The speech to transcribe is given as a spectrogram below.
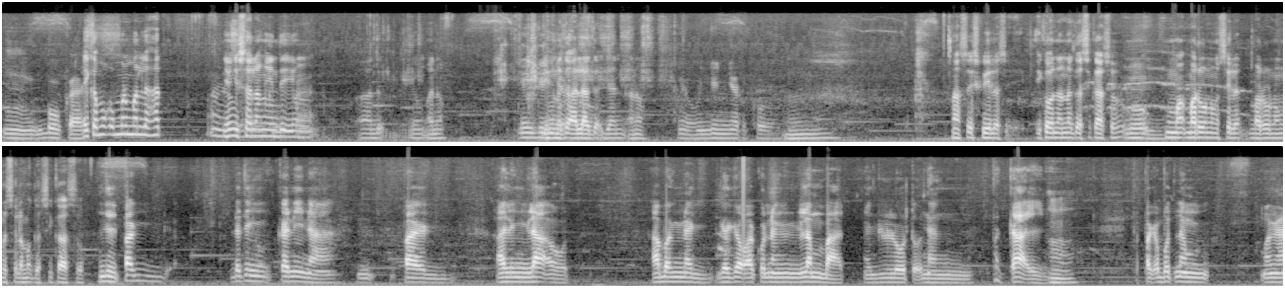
Mm. Bukas. Ay kamukha mo naman lahat. Ah, yung isa lang hindi yung d- yung ano, Yung yung nag-aalaga diyan, ano. yung junior ko. Mm. Nasa eskwela, ikaw na nag-asikaso? O ma- marunong sila marunong na sila mag-asikaso? Hindi, pag dating kanina, pag aling laot, habang naggagawa ako ng lambat, nagluluto ng pagkain, Mm. kapag abot ng mga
